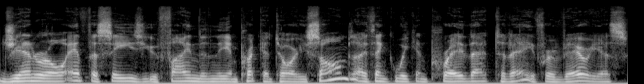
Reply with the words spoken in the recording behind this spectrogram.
general emphases you find in the imprecatory Psalms, I think we can pray that today for various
